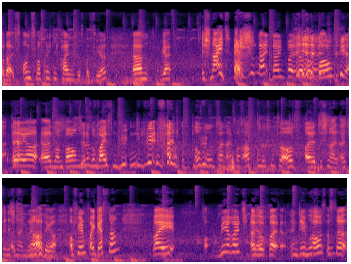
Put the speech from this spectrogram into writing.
oder ist uns was richtig Peinliches passiert. Ähm, wir, Es schneit. nein, nein, weil da so ein Baum, Ja. der ja, äh, so ein Baum So mit so weißen Blüten. Die Blüten fallen Die auf Blüten fallen einfach ab und es sieht so aus, als Es schneit, als wenn es schneiden würde. Ja, Digga. Auf jeden Fall gestern bei Merit, also Ja. bei, in dem Wo- Haus ist der äh,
